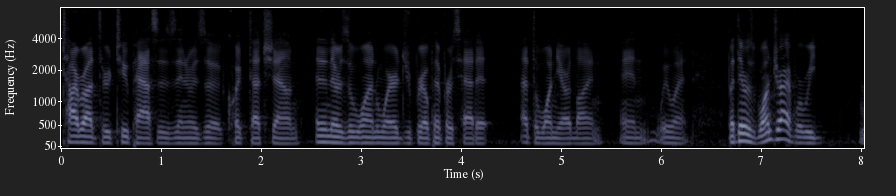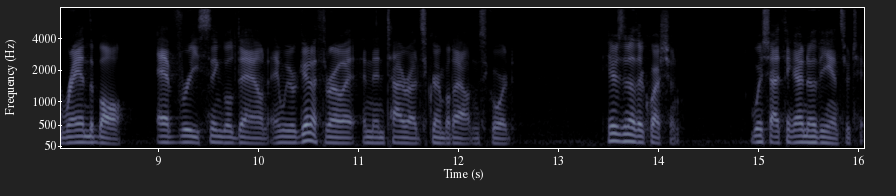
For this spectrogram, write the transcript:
Tyrod threw two passes and it was a quick touchdown, and then there was the one where Jabril Peppers had it at the one yard line and we went. But there was one drive where we ran the ball every single down, and we were gonna throw it, and then Tyrod scrambled out and scored. Here's another question, which I think I know the answer to.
